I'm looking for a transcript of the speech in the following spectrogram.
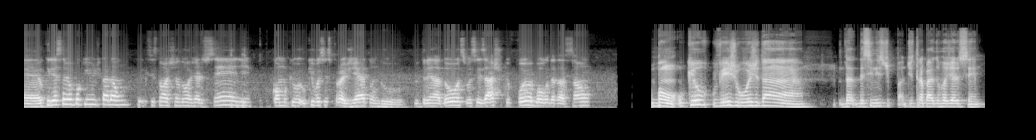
É, eu queria saber um pouquinho de cada um. O que, vocês estão achando do Rogério Ceni? Como que o que vocês projetam do, do treinador? Se vocês acham que foi uma boa contratação? Bom, o que eu vejo hoje da, da desse início de, de trabalho do Rogério Ceni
